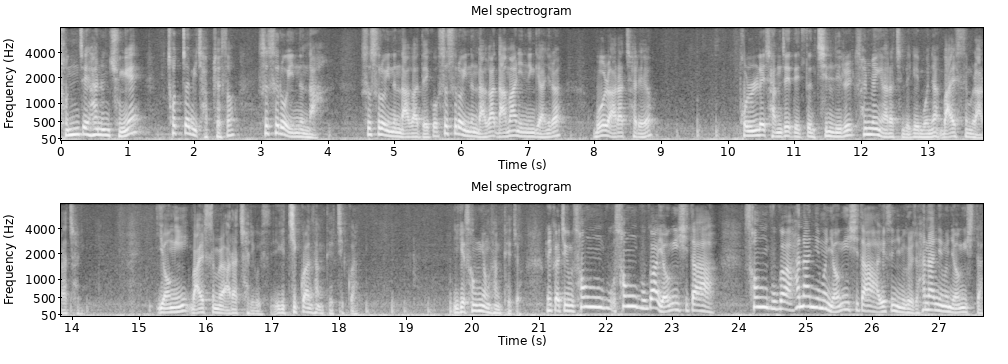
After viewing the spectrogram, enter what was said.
존재하는 중에 초점이 잡혀서 스스로 있는 나, 스스로 있는 나가 되고 스스로 있는 나가 나만 있는 게 아니라 뭘 알아차려요? 본래 잠재되어 있던 진리를 설명해 알아차린다. 이게 뭐냐? 말씀을 알아차린. 영이 말씀을 알아차리고 있어요. 이게 직관 상태, 직관. 이게 성령 상태죠. 그러니까 지금 성부, 성부가 영이시다. 성부가 하나님은 영이시다. 예수님이 그러죠. 하나님은 영이시다.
